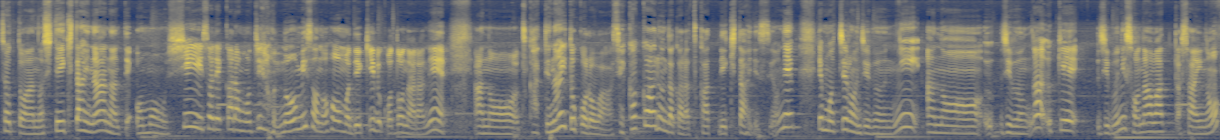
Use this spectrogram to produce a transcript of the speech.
ちょっとあのしていきたいななんて思うしそれからもちろん脳みその方もできることならねあの使ってないところはせっかくあるんだから使っていきたいですよね。でもちろん自分にあの自分が受け自分に備わった才能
